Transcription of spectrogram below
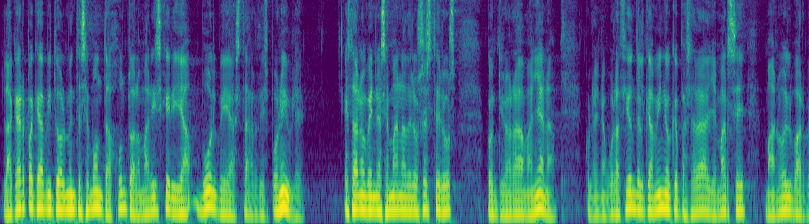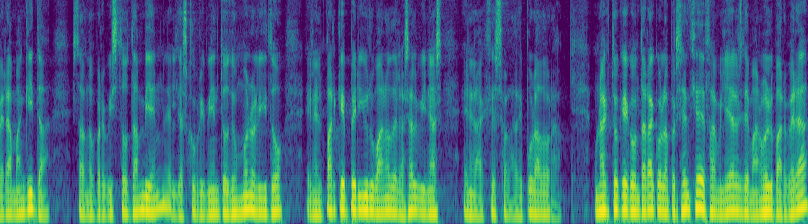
la carpa que habitualmente se monta junto a la marisquería vuelve a estar disponible. Esta novena semana de los esteros continuará mañana, con la inauguración del camino que pasará a llamarse Manuel Barberá Manguita, estando previsto también el descubrimiento de un monolito en el Parque Periurbano de las Albinas en el acceso a la depuradora. Un acto que contará con la presencia de familiares de Manuel Barberá,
